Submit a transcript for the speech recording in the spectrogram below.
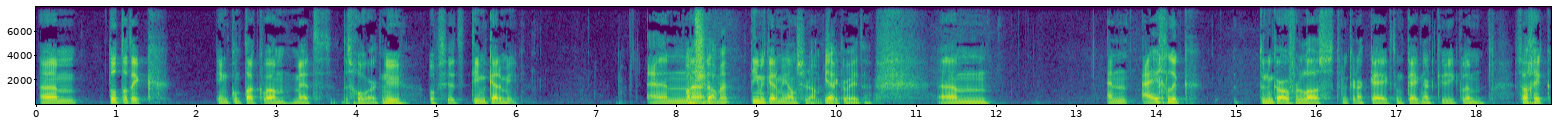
Ehm, totdat ik in contact kwam met de school waar ik nu op zit, Team Academy. En, eh, Amsterdam hè? Team Academy Amsterdam, Ja. zeker weten. Ehm, en eigenlijk, toen ik erover las, toen ik er naar keek, toen ik keek naar het curriculum, zag ik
